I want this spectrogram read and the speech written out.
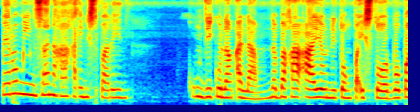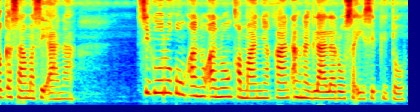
Pero minsan nakakainis pa rin. Kung di ko lang alam na baka ayaw nitong paistorbo pagkasama si Ana. Siguro kung ano-ano ang kamanyakan ang naglalaro sa isip nito.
